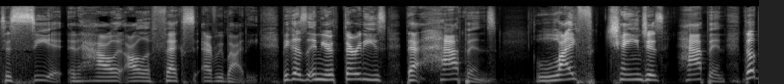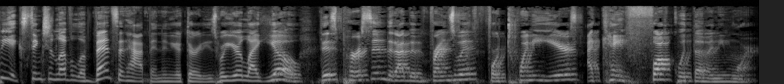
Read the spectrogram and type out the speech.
to see it and how it all affects everybody. Because in your 30s, that happens. Life changes happen. There'll be extinction level events that happen in your 30s where you're like, yo, this person that I've been friends with for 20 years, I can't fuck with them anymore.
